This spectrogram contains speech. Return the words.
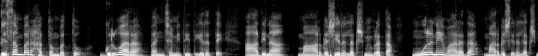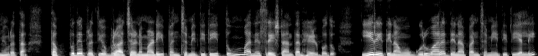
ಡಿಸೆಂಬರ್ ಹತ್ತೊಂಬತ್ತು ಗುರುವಾರ ಪಂಚಮಿ ತಿಥಿ ಇರುತ್ತೆ. ಆ ದಿನ ಮಾರ್ಗಶಿರ ಲಕ್ಷ್ಮೀ ವ್ರತ. ಮೂರನೇ ವಾರದ ಮಾರ್ಗಶಿರ ಲಕ್ಷ್ಮೀ ವ್ರತ. ತಪ್ಪದೆ ಪ್ರತಿಯೊಬ್ಬರು ಆಚರಣೆ ಮಾಡಿ ಪಂಚಮಿ ತಿಥಿ ತುಂಬಾನೇ ಶ್ರೇಷ್ಠ ಅಂತಾನೆ ಹೇಳ್ಬೋದು. ಈ ರೀತಿ ನಾವು ಗುರುವಾರ ದಿನ ಪಂಚಮಿ ತಿಥಿಯಲ್ಲಿ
